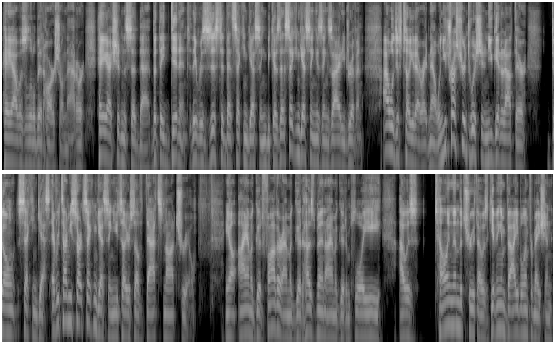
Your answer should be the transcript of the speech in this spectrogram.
hey, I was a little bit harsh on that, or hey, I shouldn't have said that. But they didn't. They resisted that second guessing because that second guessing is anxiety driven. I will just tell you that right now. When you trust your intuition and you get it out there, don't second guess. Every time you start second guessing, you tell yourself that's not true. You know, I am a good father, I'm a good husband, I am a good employee. I was telling them the truth. I was giving them valuable information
